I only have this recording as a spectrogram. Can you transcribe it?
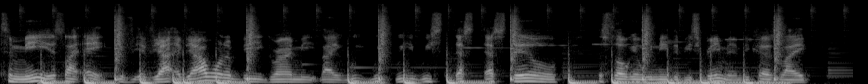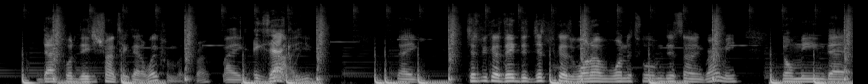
to me, it's like, hey, if, if y'all if y'all want to be grimy, like we we, we we that's that's still the slogan we need to be screaming because like that's what they just trying to take that away from us, bro. Like nah, Exactly. you- like just because they did, just because one of one or two of them did something grimy, don't mean that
